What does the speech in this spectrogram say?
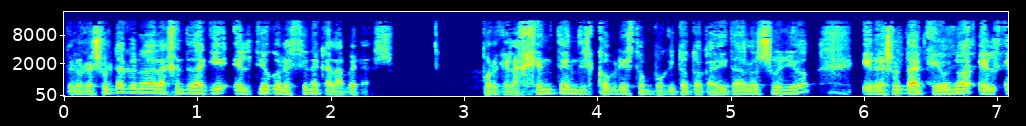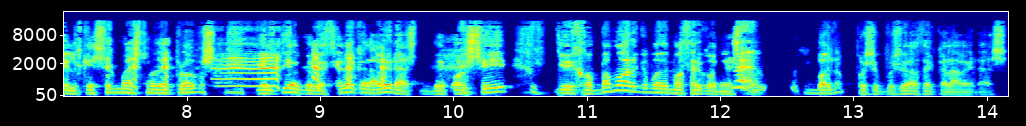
pero resulta que una de la gente de aquí, el tío colecciona calaveras. Porque la gente en Discovery está un poquito tocadita de lo suyo y resulta que uno, el, el que es el maestro de props y el tío colecciona calaveras de por sí y dijo, vamos a ver qué podemos hacer con esto. Bueno, pues se pusieron a hacer calaveras.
